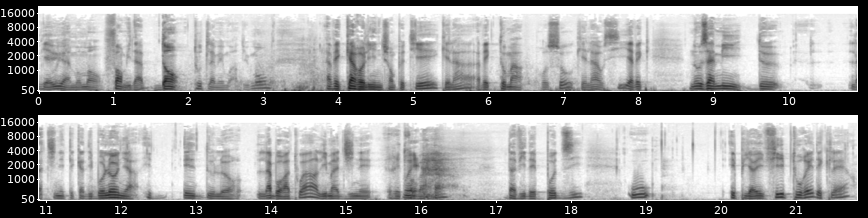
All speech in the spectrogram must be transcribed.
il y a eu un moment formidable dans toute la mémoire du monde, avec Caroline Champetier qui est là, avec Thomas Rousseau qui est là aussi, avec nos amis de la Cineteca di Bologna et, et de leur laboratoire, l'Imagine Ritrovata, Davide Pozzi, où, et puis il y avait Philippe Touré d'Éclair.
